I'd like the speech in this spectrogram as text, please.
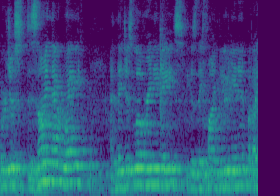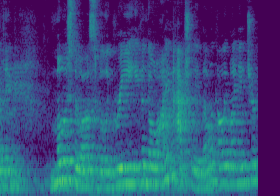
who are just designed that way and they just love rainy days because they find beauty in it. But I think most of us will agree, even though I'm actually melancholy by nature,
